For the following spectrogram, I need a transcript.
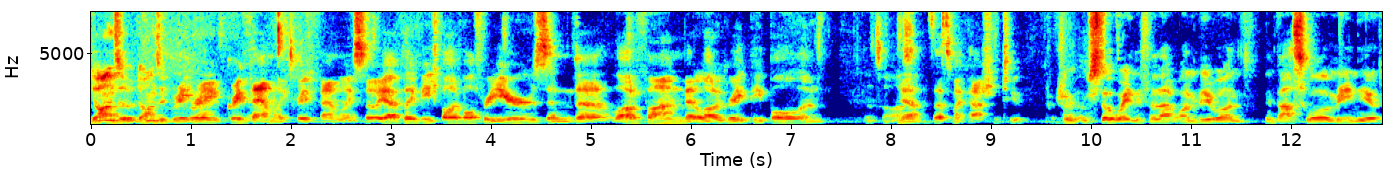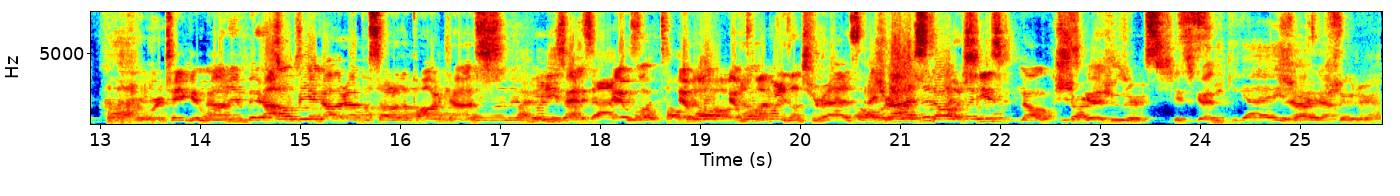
Don's a Don's a great Great, great Yeah. family, great family. So yeah, I played beach volleyball for years, and uh, a lot of fun. Met a lot of great people, and That's awesome. yeah, that's my passion too. I'm, I'm still waiting for that one v one in basketball. Me and you. We're, we're taking You that. That'll be another episode of the Oh, podcast. My money's on And Zach. it He's a little won't- it won't- it no, won't- my money's on Shiraz. Oh, I Shiraz, Shiraz, no, play she's no, she's Sharp good. shooter. She's good. Sneaky guy, Yeah, sharp yeah. shooter.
